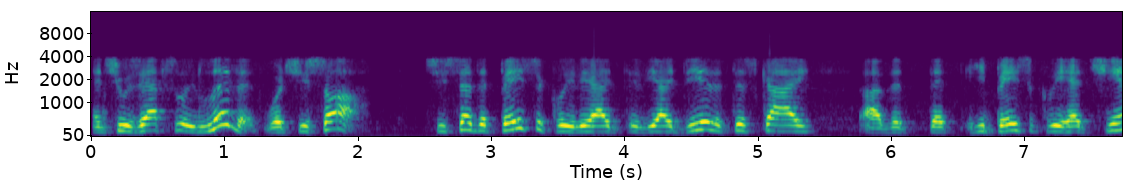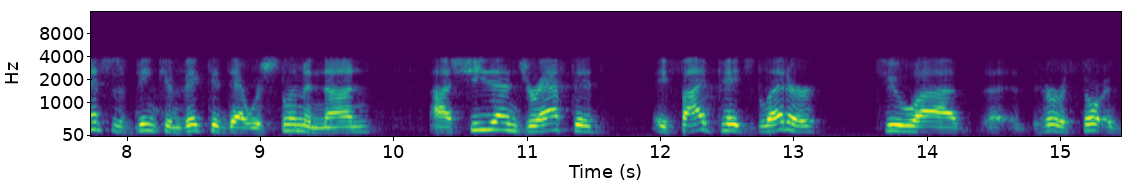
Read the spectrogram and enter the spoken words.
and she was absolutely livid what she saw. She said that basically the the idea that this guy uh, that that he basically had chances of being convicted that were slim and none. Uh, she then drafted a five-page letter to uh, uh her author-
